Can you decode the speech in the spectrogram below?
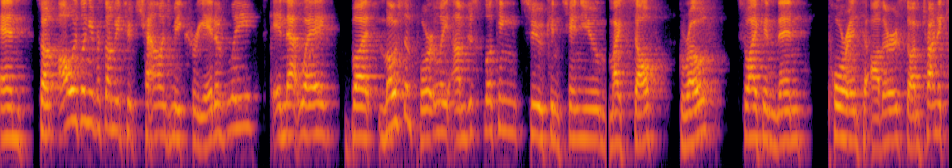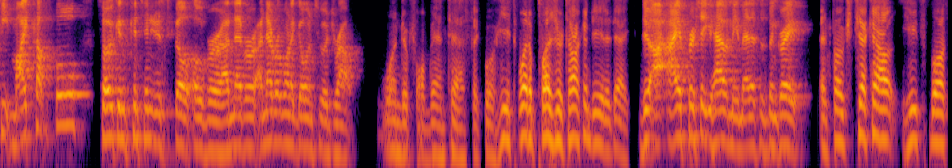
And so I'm always looking for somebody to challenge me creatively in that way. But most importantly, I'm just looking to continue my self growth so I can then pour into others. So I'm trying to keep my cup full so it can continue to spill over. I never, I never want to go into a drought. Wonderful. Fantastic. Well, Heath, what a pleasure talking to you today. Dude, I, I appreciate you having me, man. This has been great. And folks, check out Heath's book,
